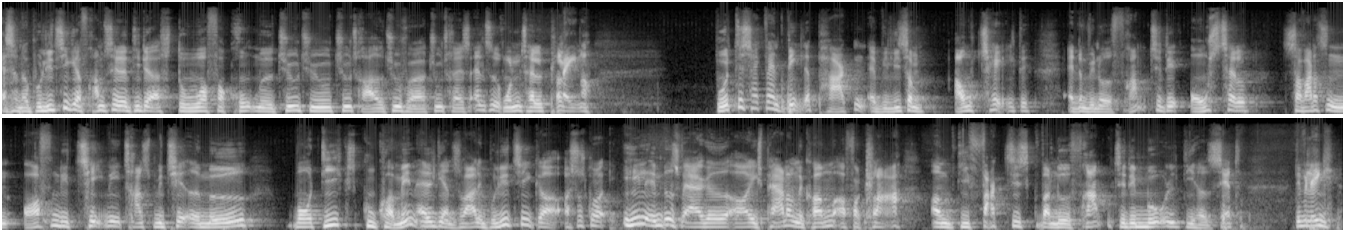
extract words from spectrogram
Altså, når politikere fremsætter de der store forkromede 2020, 2030, 2040, 2060, altid rundetal planer, burde det så ikke være en del af pakken, at vi ligesom aftalte, at når vi nåede frem til det årstal, så var der sådan en offentlig tv-transmitteret møde, hvor de skulle komme ind, alle de ansvarlige politikere, og så skulle hele embedsværket og eksperterne komme og forklare, om de faktisk var nået frem til det mål, de havde sat. Det vil ikke,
